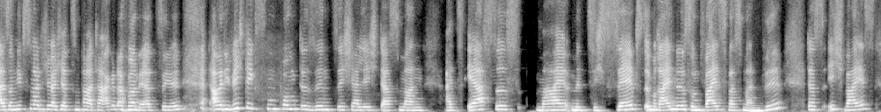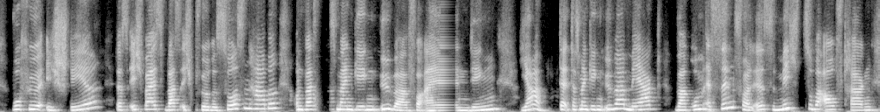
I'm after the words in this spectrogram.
Also am liebsten würde ich euch jetzt ein paar Tage davon erzählen. Aber die wichtigsten Punkte sind sicherlich, dass man als erstes mal mit sich selbst im Reinen ist und weiß, was man will, dass ich weiß, wofür ich stehe, dass ich weiß, was ich für Ressourcen habe und was mein Gegenüber vor allen Dingen, ja, dass mein Gegenüber merkt, warum es sinnvoll ist, mich zu beauftragen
